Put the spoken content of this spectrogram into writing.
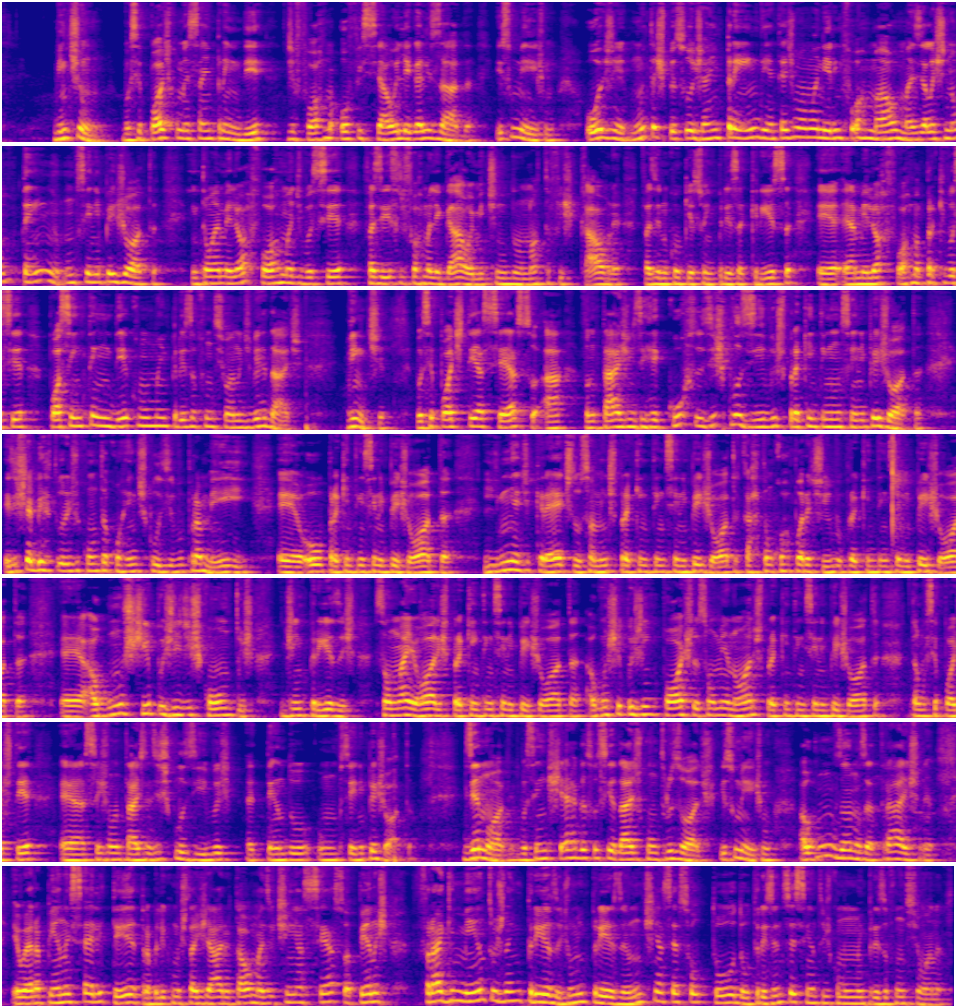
21. Você pode começar a empreender de forma oficial e legalizada. Isso mesmo. Hoje, muitas pessoas já empreendem até de uma maneira informal, mas elas não têm um CNPJ. Então, é a melhor forma de você fazer isso de forma legal, emitindo nota fiscal, né? fazendo com que a sua empresa cresça, é, é a melhor forma para que você possa entender como uma empresa funciona de verdade. 20. Você pode ter acesso a vantagens e recursos exclusivos para quem tem um CNPJ. Existe abertura de conta corrente exclusivo para MEI, é, ou para quem tem CNPJ, linha de crédito somente para quem tem CNPJ, cartão corporativo para quem tem CNPJ, é, alguns tipos de descontos de empresas são maiores para quem tem CNPJ, alguns tipos de impostos são menores para quem tem CNPJ, então você pode ter é, essas vantagens exclusivas é, tendo um CNPJ. 19. Você enxerga a sociedade com outros olhos. Isso mesmo. Alguns anos atrás, né, eu era apenas CLT, trabalhei como estagiário e tal, mas eu tinha acesso apenas fragmentos da empresa, de uma empresa. Eu não tinha acesso ao todo, ao 360 de como uma empresa funciona.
